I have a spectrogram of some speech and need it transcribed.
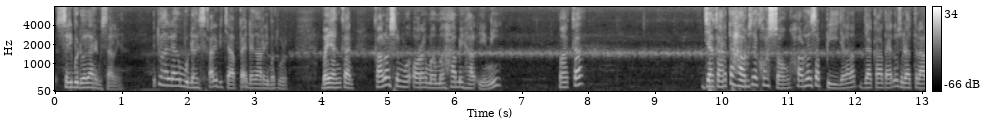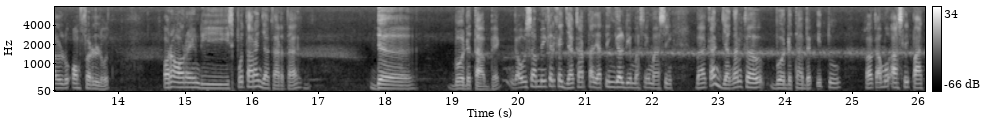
seribu dolar misalnya. Itu hal yang mudah sekali dicapai dengan remote work. Bayangkan kalau semua orang memahami hal ini, maka Jakarta harusnya kosong, harusnya sepi. Jakarta Jakarta itu sudah terlalu overload. Orang-orang yang di seputaran Jakarta, the Bodetabek, nggak usah mikir ke Jakarta ya tinggal di masing-masing. Bahkan jangan ke Bodetabek itu. Kalau kamu asli Pat,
